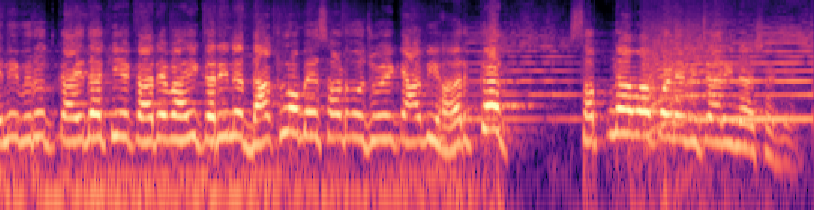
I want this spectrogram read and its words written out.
એની વિરુદ્ધ કાયદાકીય કાર્યવાહી કરીને દાખલો બેસાડવો જોઈએ કે આવી હરકત સપનામાં પણ એ વિચારી ના શકે.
